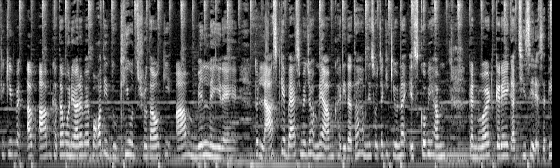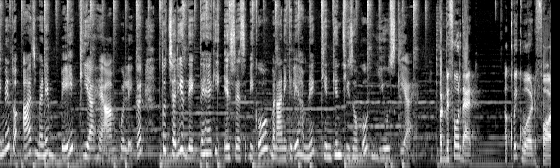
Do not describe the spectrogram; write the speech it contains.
क्योंकि मैं अब आम खत्म होने वाला मैं बहुत ही दुखी हूँ श्रोताओं कि आम मिल नहीं रहे हैं। तो लास्ट के बैच में जो हमने आम खरीदा था हमने सोचा कि क्यों ना इसको भी हम कन्वर्ट करें एक अच्छी सी रेसिपी में। तो आज मैंने बेक किया है आम को लेकर। तो चलिए देखते हैं कि इस रेसिपी को बनाने के लिए हमने किन किन चीज़ों को यूज़ किया है। But before that a quick word for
